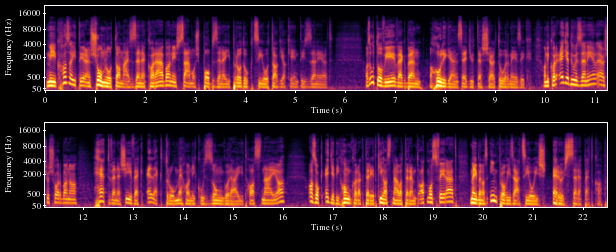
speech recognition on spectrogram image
még hazai téren Somló Tamás zenekarában és számos popzenei produkció tagjaként is zenélt. Az utóbbi években a Hooligans együttessel turnézik. Amikor egyedül zenél, elsősorban a 70-es évek elektromechanikus zongoráit használja, azok egyedi hangkarakterét kihasználva teremt atmoszférát, melyben az improvizáció is erős szerepet kap.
